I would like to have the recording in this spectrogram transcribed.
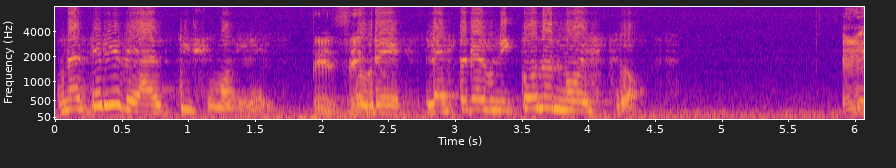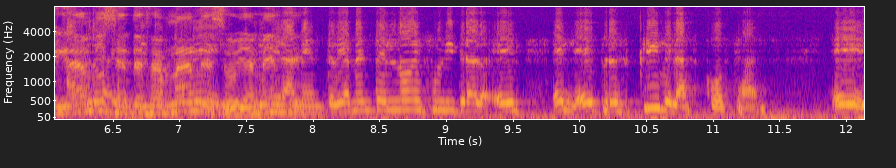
una serie de altísimo nivel. Perfecto. Sobre la historia de un icono nuestro. El gran Hablo Vicente Fernández, él, obviamente. Obviamente él no es un literal, él, él, él prescribe las cosas, eh,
